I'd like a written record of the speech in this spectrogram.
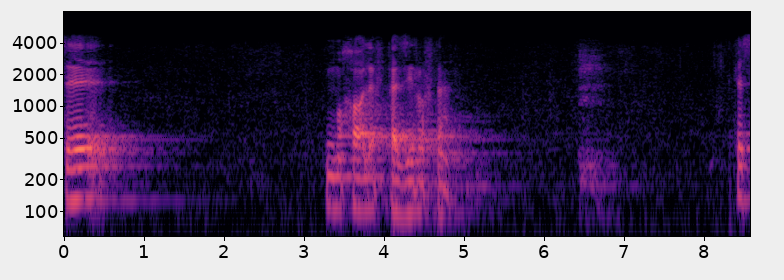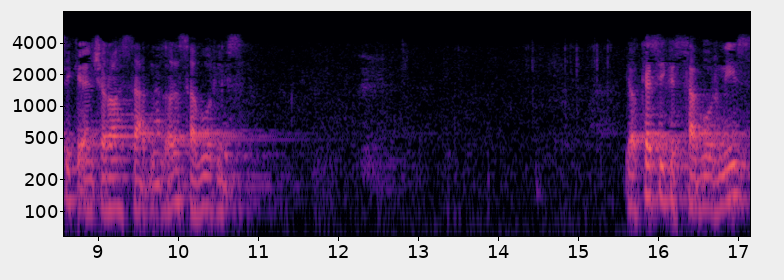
سه مخالف پذیرفتن. کسی که انشراح صد نداره صبور نیست. یا کسی که صبور نیست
